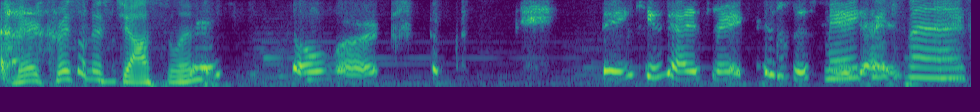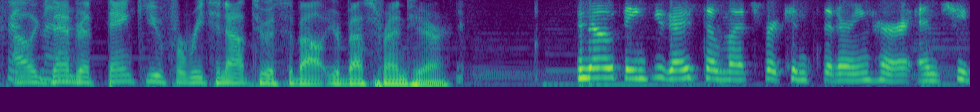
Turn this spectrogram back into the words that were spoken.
Merry Christmas, Jocelyn. thank you so much. Thank you guys. Merry Christmas. to you Merry. Christmas. Alexandra, thank you for reaching out to us about your best friend here. No, thank you guys so much for considering her, and she's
